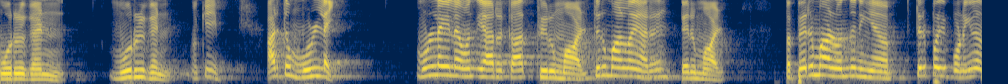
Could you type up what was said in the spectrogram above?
முருகன். முருகன். ஓகே அடுத்து முல்லை. முல்லையில் வந்து யார் இருக்கா? திருமால். திருமால்னால் யார்? பெருமாள். இப்போ பெருமாள் வந்து நீங்கள் திருப்பதி போனீங்கன்னா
